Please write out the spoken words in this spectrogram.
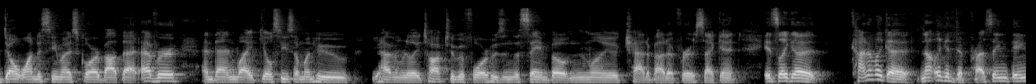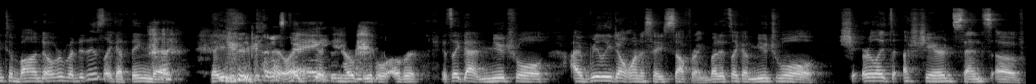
don't want to see my score about that ever. And then like you'll see someone who you haven't really talked to before who's in the same boat and then like chat about it for a second. It's like a kind of like a not like a depressing thing to bond over, but it is like a thing that that you kind of like get to know people over. It's like that mutual. I really don't want to say suffering, but it's like a mutual or like a shared sense of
